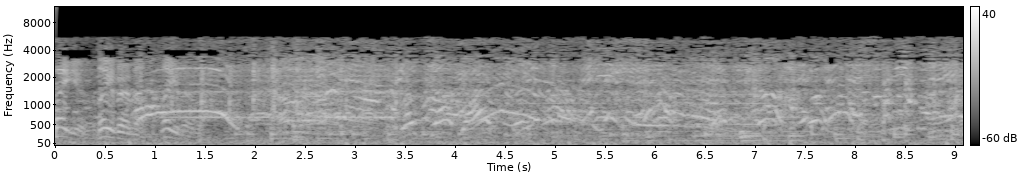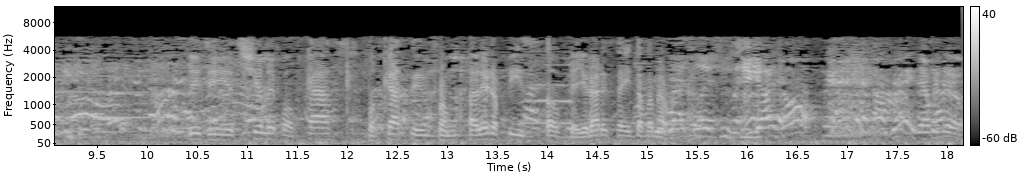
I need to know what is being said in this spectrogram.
Thank you. Thank you very much. Thank you very much. Great job, guys. Great job. Great job. This is Chile Podcast, podcasting from a little piece of the United States of America. Congratulations to you guys all. Great. There we go.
